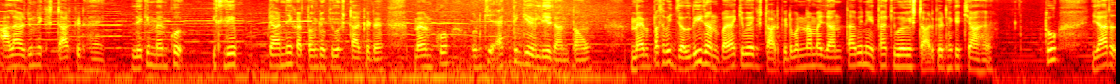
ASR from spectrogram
आला अर्जुन एक स्टार किड है, लेकिन मैं उनको इसलिए प्यार नहीं करता हूँ क्योंकि वो स्टार किड है। मैं उनको, उनकी एक्टिंग के लिए जानता हूँ। मैं बस अभी जल्दी ही जान पाया कि वो एक स्टार किड वरना मैं जानता भी नहीं था कि वो एक स्टार किड है कि क्या है। तो यार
